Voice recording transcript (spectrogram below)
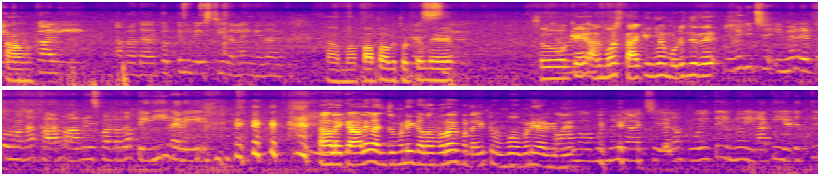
போகலாம் முக்காலி அப்புறம் அந்த தொட்டில் வேஷ்டி இதெல்லாம் இங்கே தான் இருக்கு. ஆமாம் பாப்பாவுக்கு தொட்டில் ஸோ ஓகே ஆல்மோஸ்ட் பேக்கிங்லாம் முடிஞ்சது. முடிஞ்சிச்சு. இனிமேல் எடுத்து ஒன்று கார் ஆர்கனைஸ் பண்றதா பெரிய வேலையே. நாளைக்கு காலையில் அஞ்சு மணிக்கு கிளம்புறோம். இப்போ நைட்டு ஒம்பது மணி ஆகுது. மணி ஆச்சு. எல்லாம் போயிட்டு இன்னும் எல்லாத்தையும் எடுத்து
